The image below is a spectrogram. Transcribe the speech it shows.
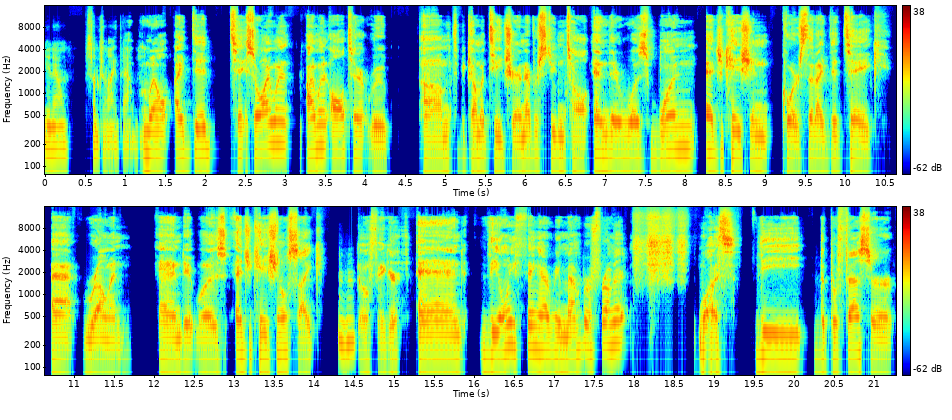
you know, something like that. Well, I did take. So I went. I went alternate route um, to become a teacher. I never student taught, and there was one education course that I did take at Rowan, and it was educational psych. Mhm. Go figure. And the only thing I remember from it was the the professor.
